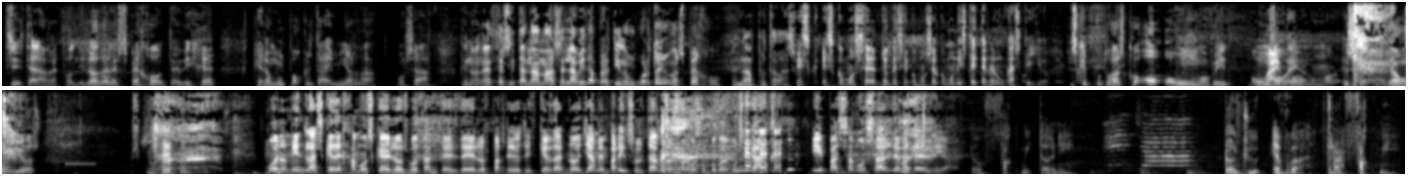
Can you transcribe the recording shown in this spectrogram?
Sí, te la respondí lo del espejo. Te dije que era un hipócrita de mierda. O sea, que no necesita nada más en la vida, pero tiene un huerto y un espejo. En una puta basura. Es, es como ser, yo qué sé, como ser comunista y tener un castillo. Es que puto asco. O, o un móvil. O un, un iPhone. móvil, un móvil. Es que, yo hago Dios. Bueno, mientras que dejamos que los votantes de los partidos de izquierdas nos llamen para insultarnos, ponemos un poco de música y pasamos al debate del día. Don't Tony. Me.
